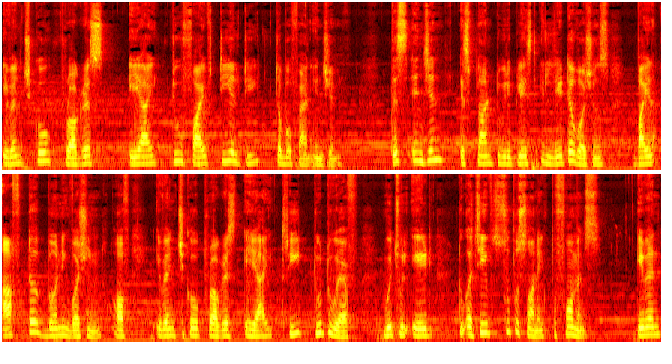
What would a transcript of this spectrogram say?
Ivchenko Progress AI25TLT turbofan engine. This engine is planned to be replaced in later versions by an afterburning version of Ivchenko Progress AI322F, which will aid to achieve supersonic performance. Even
